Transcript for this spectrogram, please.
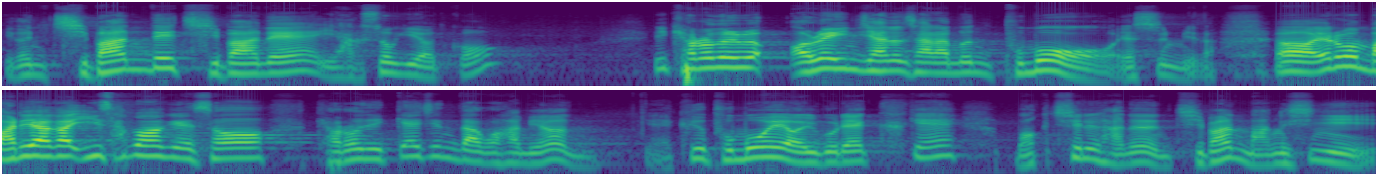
이건 집안 대 집안의 약속이었고 이 결혼을 어레인지하는 사람은 부모였습니다. 어, 여러분 마리아가 이 상황에서 결혼이 깨진다고 하면 예, 그 부모의 얼굴에 크게 먹칠을 하는 집안 망신이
